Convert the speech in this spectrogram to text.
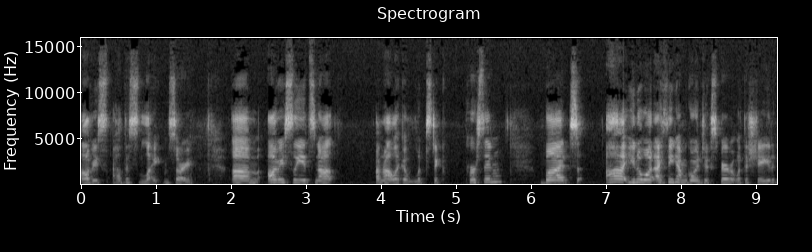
obviously, oh, this light, I'm sorry. Um, obviously it's not, I'm not like a lipstick person, but, ah, uh, you know what? I think I'm going to experiment with the shade.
